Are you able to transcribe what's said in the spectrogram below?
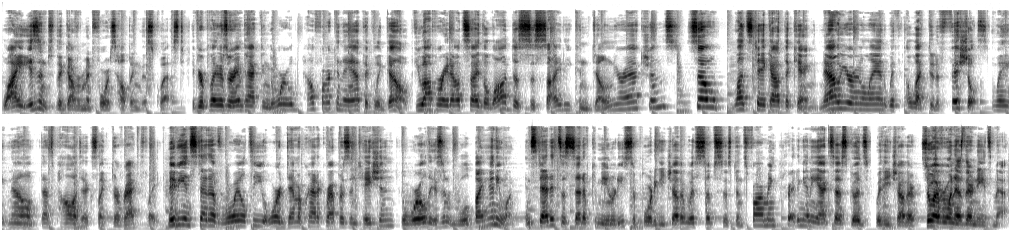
Why isn't the government force helping this quest? If your players are impacting the world, how far can they ethically go? If you operate outside the law, does society condone your actions? So let's take out the king. Now you're in a land with elected officials. Wait, no, that's politics, like directly. Maybe instead of royalty or democratic representation, the world isn't ruled by anyone. Instead, it's a set of communities supporting each other with subsistence farming, trading any excess goods with each other, so everyone has their needs met.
